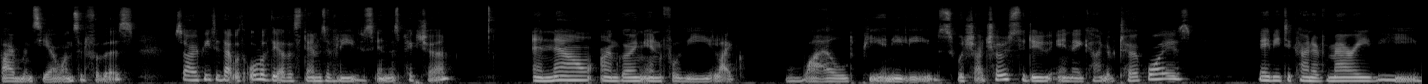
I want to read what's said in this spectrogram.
vibrancy I wanted for this. So I repeated that with all of the other stems of leaves in this picture. And now I'm going in for the like wild peony leaves, which I chose to do in a kind of turquoise, maybe to kind of marry the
